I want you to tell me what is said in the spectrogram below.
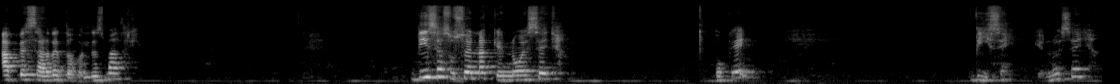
a pesar de todo el desmadre. Dice Azucena que no es ella. ¿Ok? Dice que no es ella.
